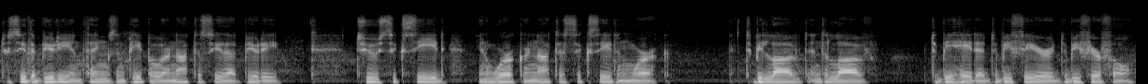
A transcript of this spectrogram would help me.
to see the beauty in things and people or not to see that beauty, to succeed in work or not to succeed in work, to be loved and to love, to be hated, to be feared, to be fearful.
